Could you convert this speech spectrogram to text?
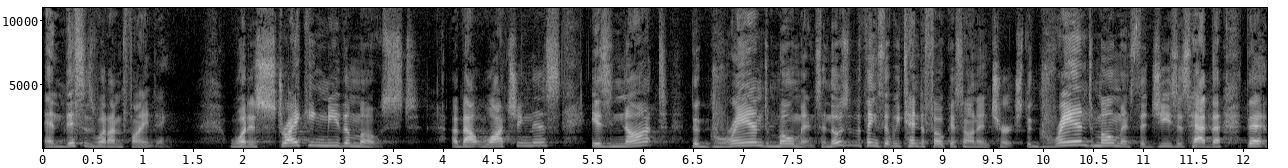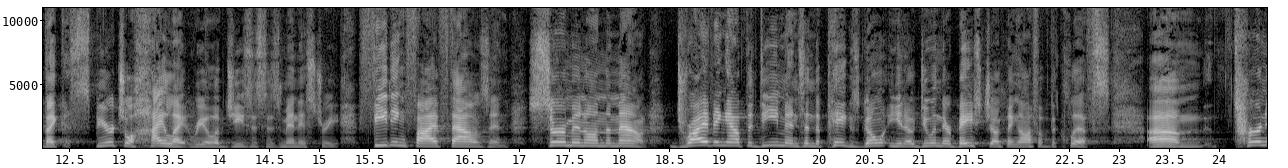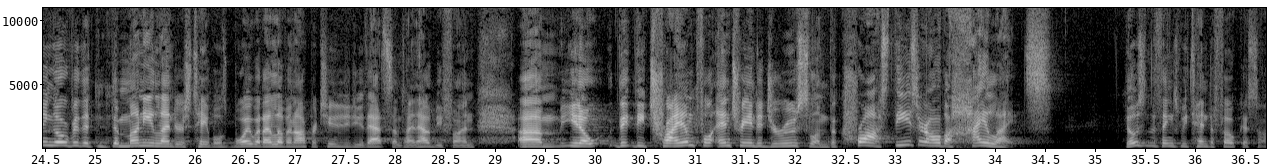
And this is what I'm finding. What is striking me the most about watching this is not the grand moments, and those are the things that we tend to focus on in church, the grand moments that Jesus had, the, the like spiritual highlight reel of Jesus' ministry, feeding 5,000, Sermon on the Mount, driving out the demons and the pigs going, you know, doing their base jumping off of the cliffs, um, turning over the, the money lenders' tables. Boy, would I love an opportunity to do that sometime. That would be fun. Um, you know, the, the triumphal entry into Jerusalem, the cross, these are all the highlights. Those are the things we tend to focus on.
